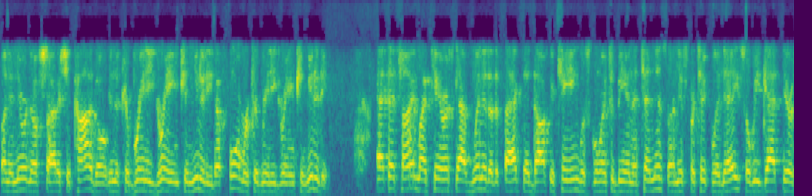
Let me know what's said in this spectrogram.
on the near North side of Chicago in the Cabrini Green community, the former Cabrini Green community. At that time, my parents got wind of the fact that Dr. King was going to be in attendance on this particular day, so we got there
